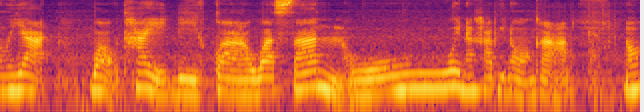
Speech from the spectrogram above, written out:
นุญาตว่าไทยดีกว่าว่าสั้น โอ้ยนะคะ พี่น้องค่ะเนาะ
